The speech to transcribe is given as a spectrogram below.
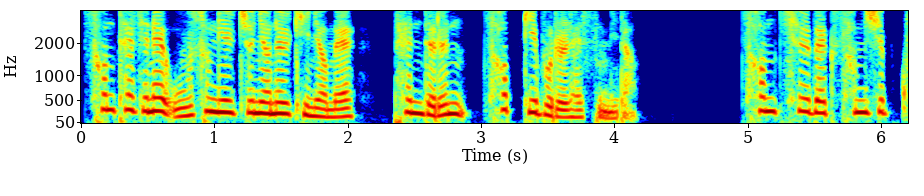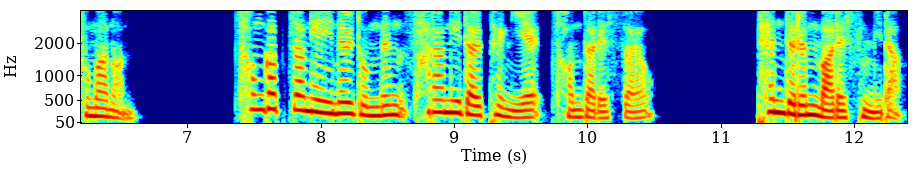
손태진의 우승 1주년을 기념해 팬들은 첫 기부를 했습니다. 1739만원. 청각장애인을 돕는 사랑이 달팽이에 전달했어요. 팬들은 말했습니다.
